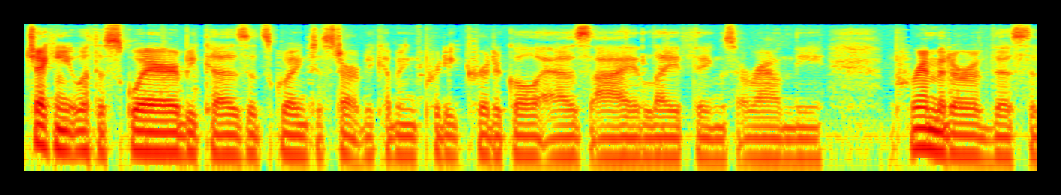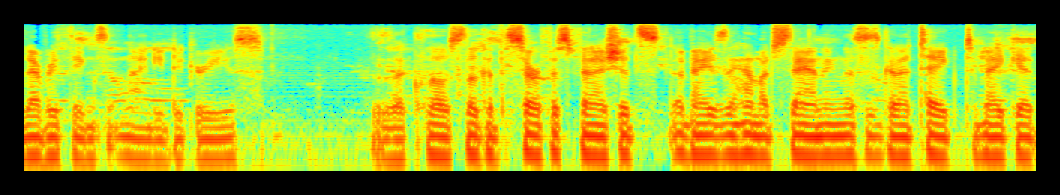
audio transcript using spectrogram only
Checking it with a square because it's going to start becoming pretty critical as I lay things around the perimeter of this that everything's at 90 degrees. This is a close look at the surface finish. It's amazing how much sanding this is going to take to make it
